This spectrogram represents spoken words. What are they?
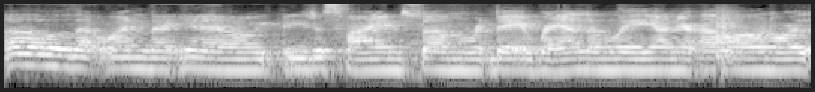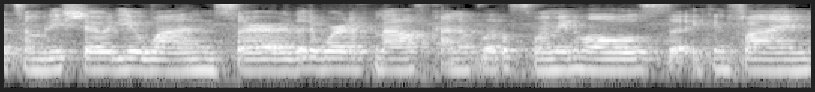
oh, that one that, you know, you just find some day randomly on your own, or that somebody showed you once, or a word of mouth kind of little swimming holes that you can find.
